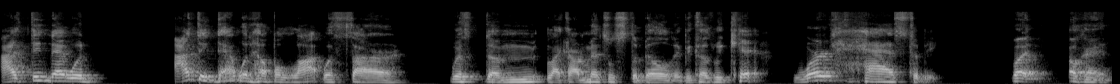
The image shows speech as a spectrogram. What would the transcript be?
I think that would I think that would help a lot with our with the like our mental stability because we can't work has to be. But okay,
